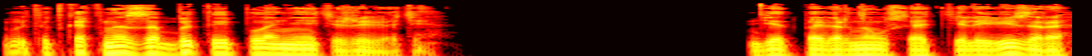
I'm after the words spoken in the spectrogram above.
Вы тут как на забытой планете живете. Дед повернулся от телевизора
